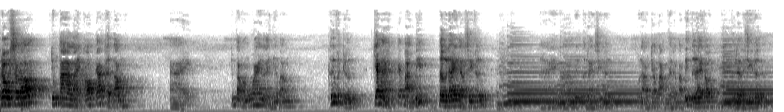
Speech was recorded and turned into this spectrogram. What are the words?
rồi sau đó chúng ta lại có các hợp âm. Đấy. chúng ta vẫn quay lại như hợp âm. Thứ và trưởng. Chẳng hạn các bạn biết từ đây là si thứ. Đấy, các bạn biết từ đây là si thứ. Cô nào cho tạm thời các bạn biết từ đây thôi. Từ đây là si thứ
